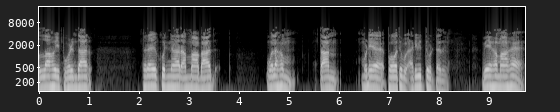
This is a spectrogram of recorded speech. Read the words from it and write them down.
அல்லாஹுவை புகழ்ந்தார் பிறகு கூறினார் அம்மாபாத் உலகம் தான் முடைய போவதை அறிவித்து விட்டது. வேகமாக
